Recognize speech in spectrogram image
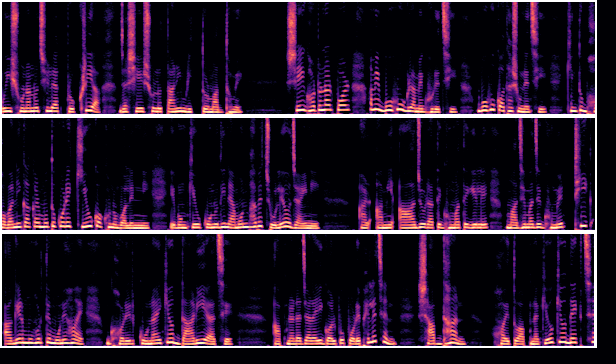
ওই শোনানো ছিল এক প্রক্রিয়া যা শেষ হলো তাঁরই মৃত্যুর মাধ্যমে। সেই ঘটনার পর আমি বহু গ্রামে ঘুরেছি, বহু কথা শুনেছি, কিন্তু ভবানী কাকার মতো করে কেউ কখনো বলেননি এবং কেউ কোনোদিন এমনভাবে চলেও যায়নি। আর আমি আজও রাতে ঘুমাতে গেলে মাঝে মাঝে ঘুমের ঠিক আগের মুহূর্তে মনে হয় ঘরের কোনায় কেউ দাঁড়িয়ে আছে। আপনারা যারা এই গল্প পড়ে ফেলেছেন, সাবধান, হয়তো আপনাকেও কেউ দেখছে।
